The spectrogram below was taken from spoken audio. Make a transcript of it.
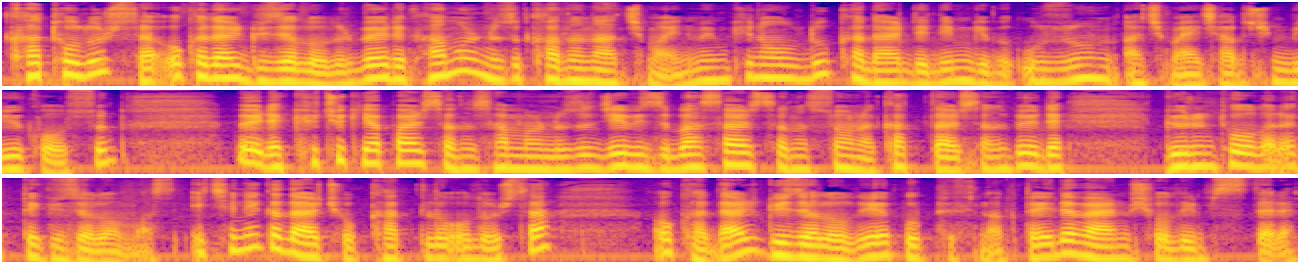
kat, olursa o kadar güzel olur. Böyle hamurunuzu kalın açmayın. Mümkün olduğu kadar dediğim gibi uzun açmaya çalışın. Büyük olsun. Böyle küçük yaparsanız hamurunuzu cevizi basarsanız sonra katlarsanız böyle görüntü olarak da güzel olmaz. İçi ne kadar çok katlı olursa o kadar güzel oluyor. Bu püf noktayı da vermiş olayım sizlere.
